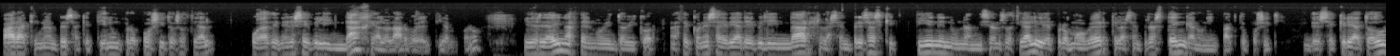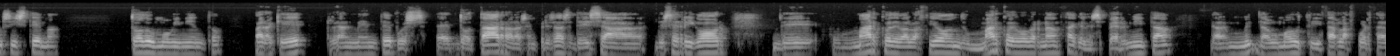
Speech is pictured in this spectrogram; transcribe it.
para que una empresa que tiene un propósito social pueda tener ese blindaje a lo largo del tiempo. ¿no? Y desde ahí nace el movimiento Bicor, nace con esa idea de blindar las empresas que tienen una misión social y de promover que las empresas tengan un impacto positivo. Entonces se crea todo un sistema, todo un movimiento para que realmente pues, eh, dotar a las empresas de, esa, de ese rigor, de un marco de evaluación, de un marco de gobernanza que les permita de algún, modo utilizar la fuerza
